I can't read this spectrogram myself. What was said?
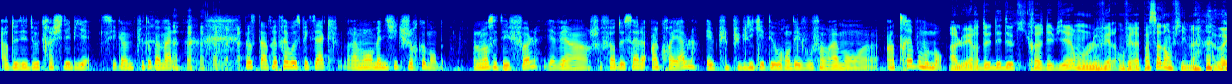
R2D2 cracher des billets, c'est quand même plutôt pas mal. Non, c'était un très très beau spectacle, vraiment magnifique, je recommande. L'ambiance était folle, il y avait un chauffeur de salle incroyable et puis le public était au rendez-vous, enfin vraiment euh, un très bon moment. Ah, le R2D2 qui crache des bières, on le verrait, on verrait pas ça dans le film. Ah bah oui,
